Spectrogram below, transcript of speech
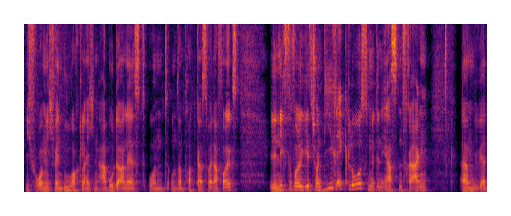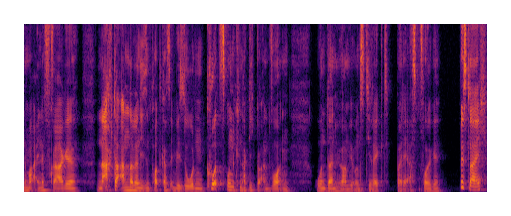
Ich freue mich, wenn du auch gleich ein Abo dalässt und unserem Podcast weiter folgst. In der nächsten Folge geht es schon direkt los mit den ersten Fragen. Ähm, wir werden mal eine Frage nach der anderen in diesen Podcast-Episoden kurz und knackig beantworten. Und dann hören wir uns direkt bei der ersten Folge. Bis gleich!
